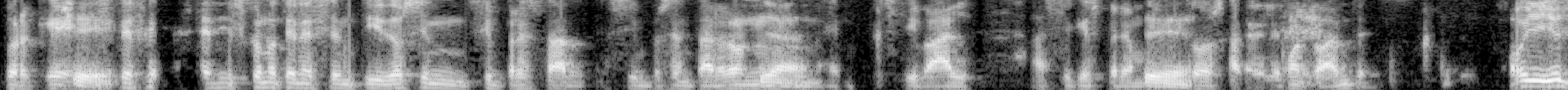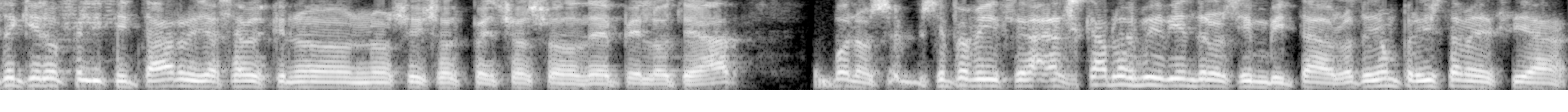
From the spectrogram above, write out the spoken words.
Porque Sí. este, este disco no tiene sentido sin, sin, prestar, sin presentarlo en, en festival. Así que esperemos Sí. que todo se arregle cuanto antes. Oye, yo te quiero felicitar, ya sabes que no, no soy sospechoso de pelotear. Bueno, siempre me dicen, "Ah, es que hablas muy bien de los invitados. El otro día un periodista me decía,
